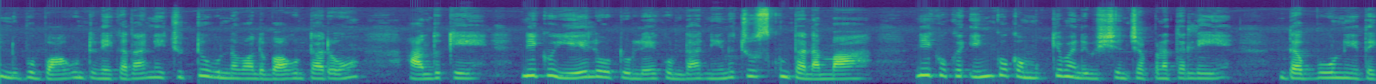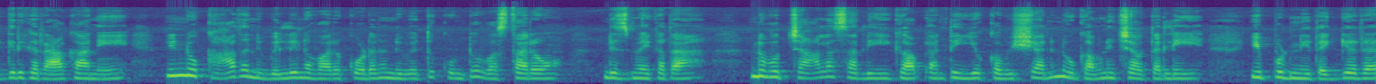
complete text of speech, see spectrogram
నువ్వు బాగుంటేనే కదా నీ చుట్టూ ఉన్న వాళ్ళు బాగుంటారు. అందుకే నీకు ఏ లోటు లేకుండా నేను చూసుకుంటానమ్మా. నీకు ఒక ఇంకొక ముఖ్యమైన విషయం చెప్పన తల్లి? డబ్బు నీ దగ్గరికి రాగానే నిన్ను కాదని వెళ్ళిన వారు కూడా నిన్ను వెతుక్కుంటూ వస్తారు. నిజమే కదా? నువ్వు చాలాసార్లు ఈ అంటే ఈ యొక్క విషయాన్ని నువ్వు గమనించావు తల్లి. ఇప్పుడు నీ దగ్గర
